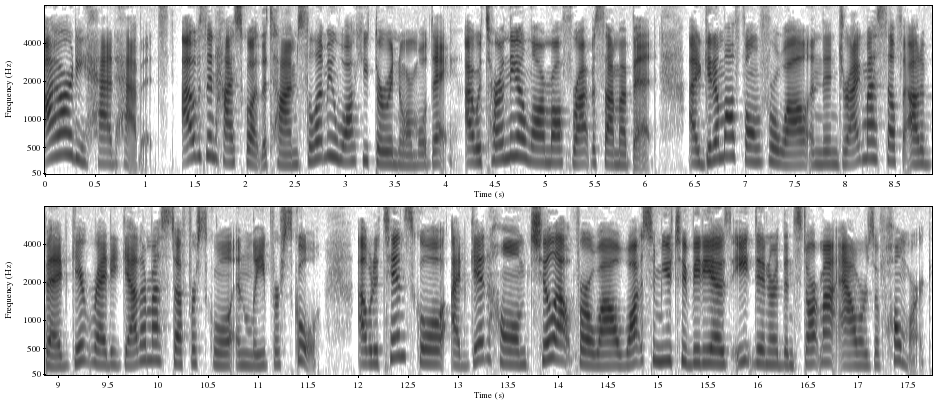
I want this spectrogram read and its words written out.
I already had habits. I was in high school at the time, so let me walk you through a normal day. I would turn the alarm off right beside my bed. I'd get on my phone for a while and then drag myself out of bed, get ready, gather my stuff for school, and leave for school. I would attend school, I'd get home, chill out for a while, watch some YouTube videos, eat dinner, then start my hours of homework.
